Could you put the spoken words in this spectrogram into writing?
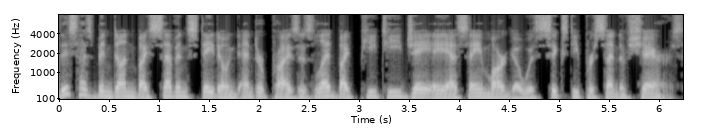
This has been done by seven state-owned enterprises led by PT Jasa Marga with 60% of shares.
